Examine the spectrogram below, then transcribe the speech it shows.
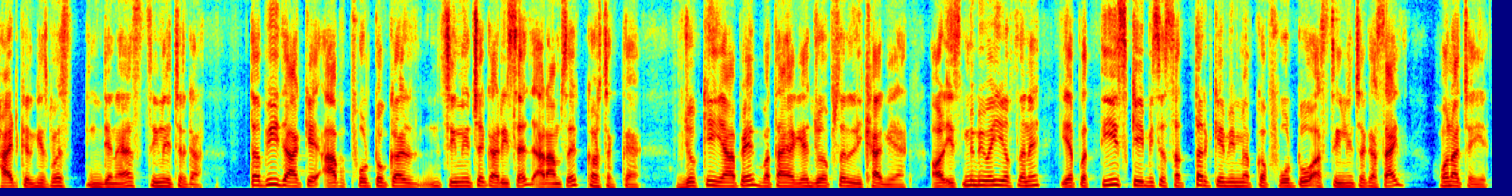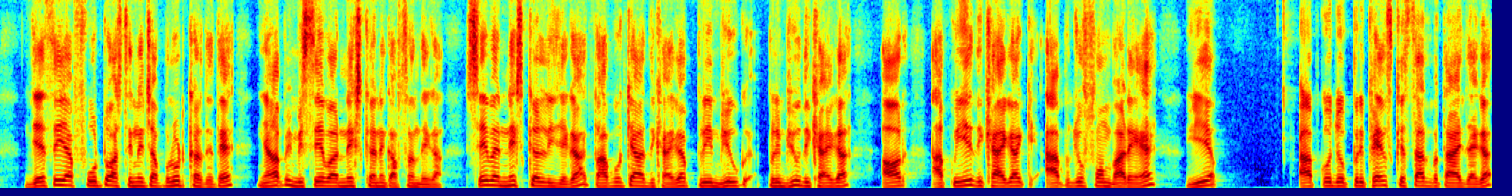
हाइट करके इसमें देना है सिग्नेचर का। तभी जाके आप फ़ोटो का सिग्नेचर का रिसर्च आराम से कर सकते हैं, जो कि यहाँ पे बताया गया, जो ऑप्शन लिखा गया है। और इसमें भी वही ऑप्शन है कि आपका तीस के से सत्तर के में आपका फ़ोटो और सिग्नेचर का साइज़ होना चाहिए। जैसे ही आप फ़ोटो और सिग्नेचर अपलोड कर देते हैं, यहाँ पे भी सेव और नेक्स्ट करने का ऑप्शन देगा। सेव और नेक्स्ट कर लीजिएगा तो आपको क्या दिखाएगा? प्रीव्यू प्रीव्यू दिखाएगा और आपको ये दिखाएगा कि आप जो फॉर्म भरे हैं, ये आपको जो प्रिफ्रेंस के साथ बताया जाएगा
